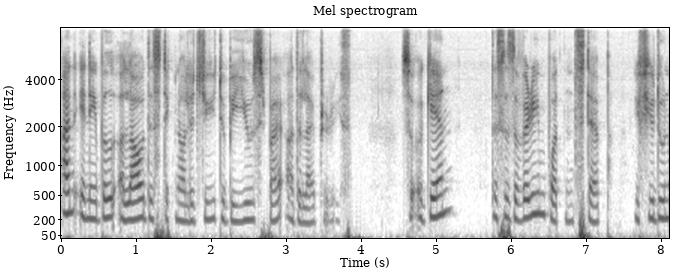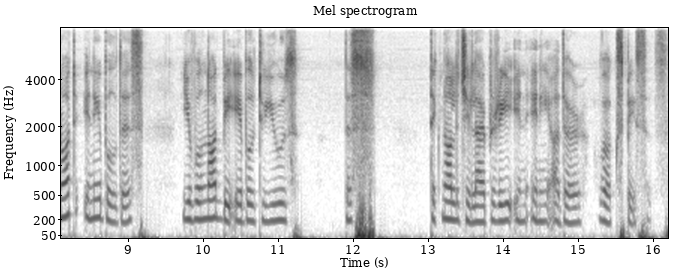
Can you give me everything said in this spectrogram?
and enable allow this technology to be used by other libraries. So again, this is a very important step. If you do not enable this, you will not be able to use this technology library in any other workspaces.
